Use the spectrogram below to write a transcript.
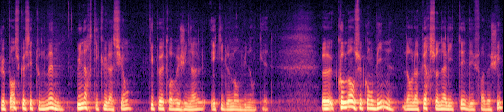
je pense que c'est tout de même une articulation qui peut être originale et qui demande une enquête. Euh, comment se combine dans la personnalité des Fravachis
